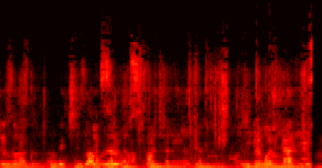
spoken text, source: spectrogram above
ceza ceza Ankara'ya. Hoş geldiniz.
